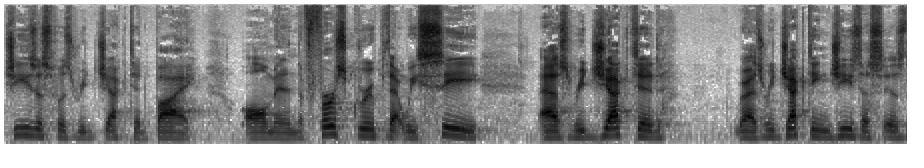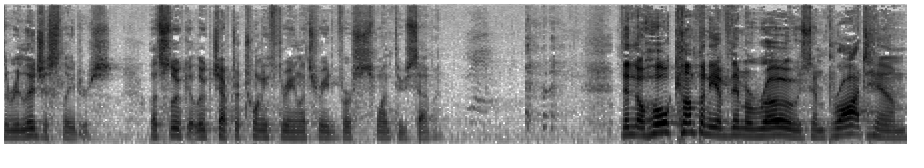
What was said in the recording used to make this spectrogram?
Jesus was rejected by all men. The first group that we see as rejected, as rejecting Jesus is the religious leaders. Let's look at Luke chapter 23 and let's read verses 1 through 7. Then the whole company of them arose and brought him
